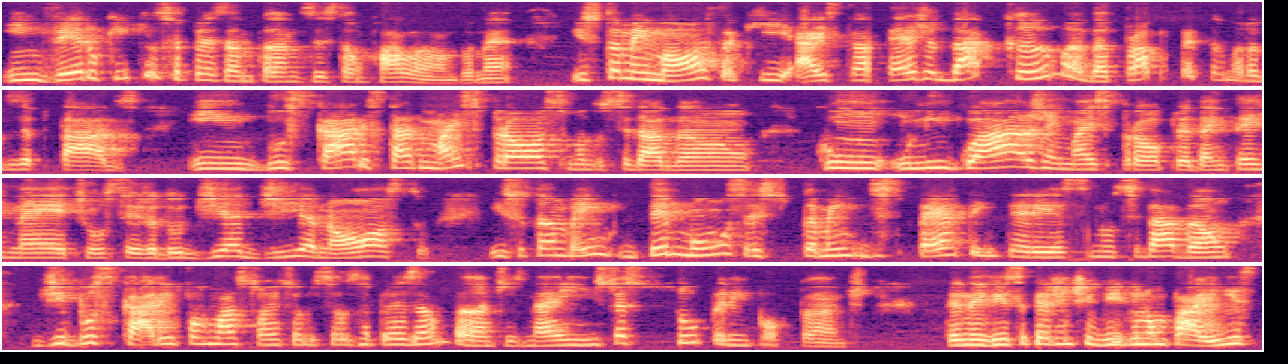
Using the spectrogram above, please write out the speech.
em ver o que, que os representantes estão falando, né? Isso também mostra que a estratégia da Câmara, da própria Câmara dos Deputados, em buscar estar mais próxima do cidadão, com linguagem mais própria da internet, ou seja, do dia a dia nosso, isso também demonstra, isso também desperta interesse no cidadão de buscar informações sobre seus representantes, né? E isso é super importante tendo em vista que a gente vive num país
